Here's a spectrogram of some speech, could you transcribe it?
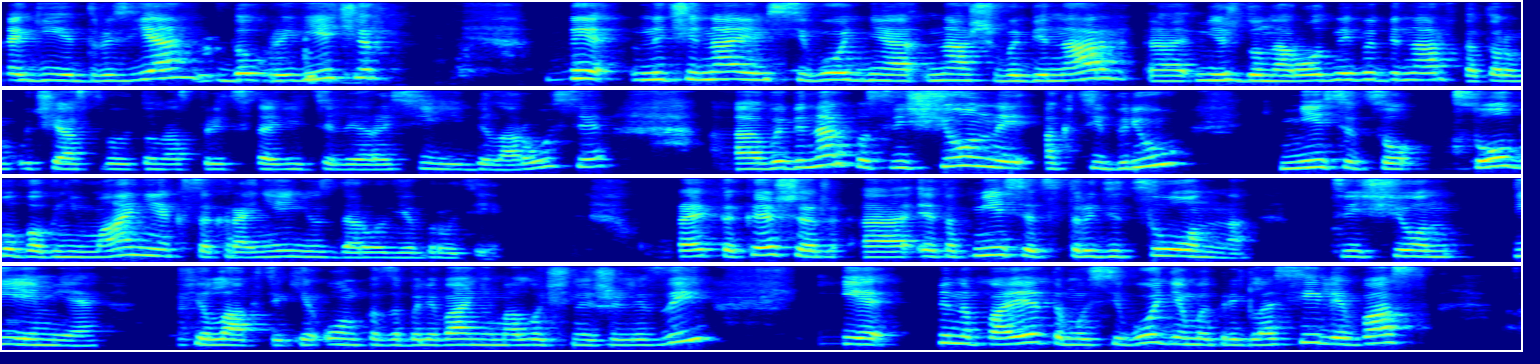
Дорогие друзья, добрый вечер. Мы начинаем сегодня наш вебинар, э, международный вебинар, в котором участвуют у нас представители России и Беларуси. Э, вебинар, посвященный октябрю, месяцу особого внимания к сохранению здоровья груди. У проекта Кэшер э, этот месяц традиционно посвящен теме профилактики онкозаболеваний молочной железы, и именно поэтому сегодня мы пригласили вас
